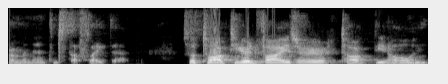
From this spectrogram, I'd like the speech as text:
permanent and stuff like that. So talk to your advisor, talk, you know, and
